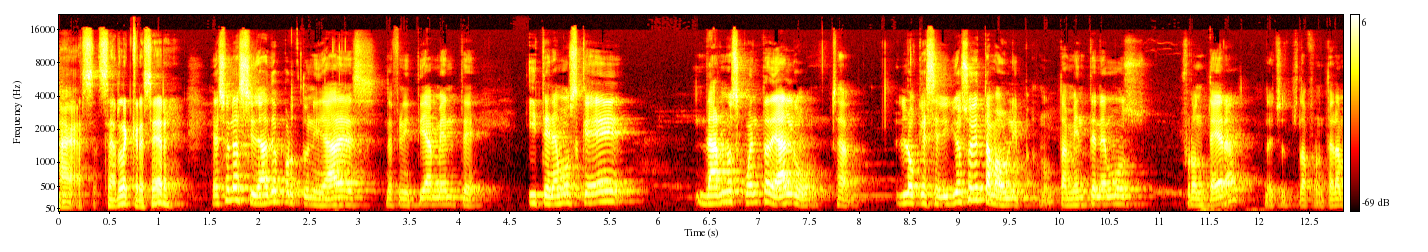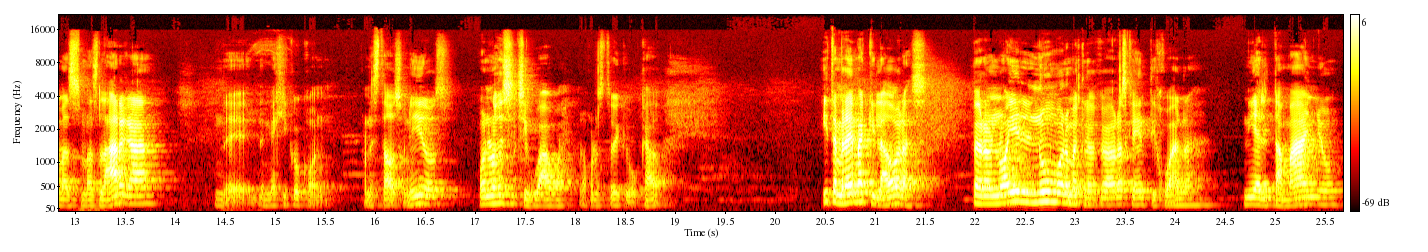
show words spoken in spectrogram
a, hacerla crecer. Es una ciudad de oportunidades, definitivamente, y tenemos que darnos cuenta de algo. O sea, lo que se yo soy de Tamaulipas, ¿no? También tenemos frontera, de hecho es la frontera más, más larga, de, México con, con, Estados Unidos. Bueno, no sé si Chihuahua, a lo mejor estoy equivocado. Y también hay maquiladoras, pero no hay el número de maquiladoras que hay en Tijuana, ni el tamaño,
